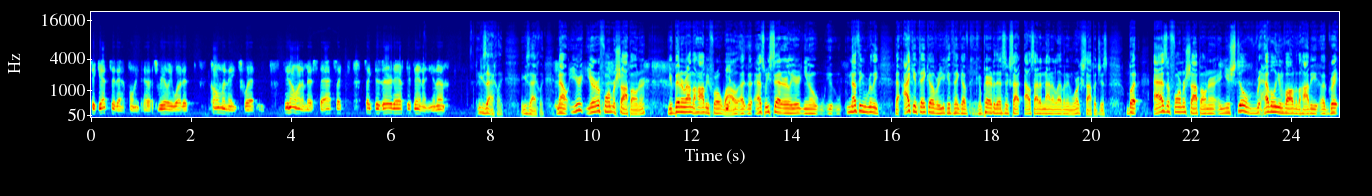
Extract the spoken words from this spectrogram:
to get to that point that's really what it culminates with. You don't want to miss that. It's like it's like dessert after dinner, you know. Exactly, exactly. Now you're you're a former shop owner. You've been around the hobby for a while. Yeah. Uh, as we said earlier, you know, nothing really that I can think of or you can think of compared to this outside of 9/11 and work stoppages. But as a former shop owner, and you're still heavily involved in the hobby. A great,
